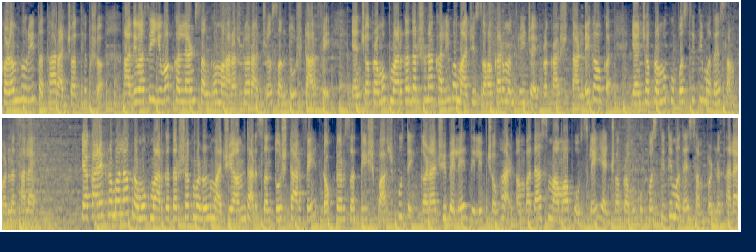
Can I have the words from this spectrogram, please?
कळमनुरी तथा राज्याध्यक्ष आदिवासी युवक कल्याण संघ महाराष्ट्र राज्य संतोष टारफे यांच्या प्रमुख मार्गदर्शनाखाली व माजी सहकार मंत्री जयप्रकाश दांडेगावकर यांच्या प्रमुख उपस्थितीमध्ये संपन्न झालाय. या कार्यक्रमाला प्रमुख मार्गदर्शक म्हणून माजी आमदार संतोष टारफे डॉक्टर सतीश पाचपुते गणाजी बेले दिलीप चव्हाण अंबादास मामा भोसले यांच्या प्रमुख उपस्थितीमध्ये संपन्न झालाय.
